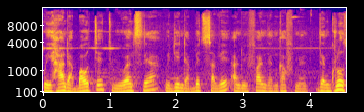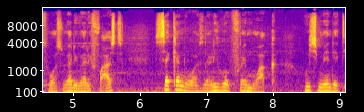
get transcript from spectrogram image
We heard about it, we went there, we did a bit survey, and we found the government, the growth was very, very fast. Second was the legal framework, which made it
